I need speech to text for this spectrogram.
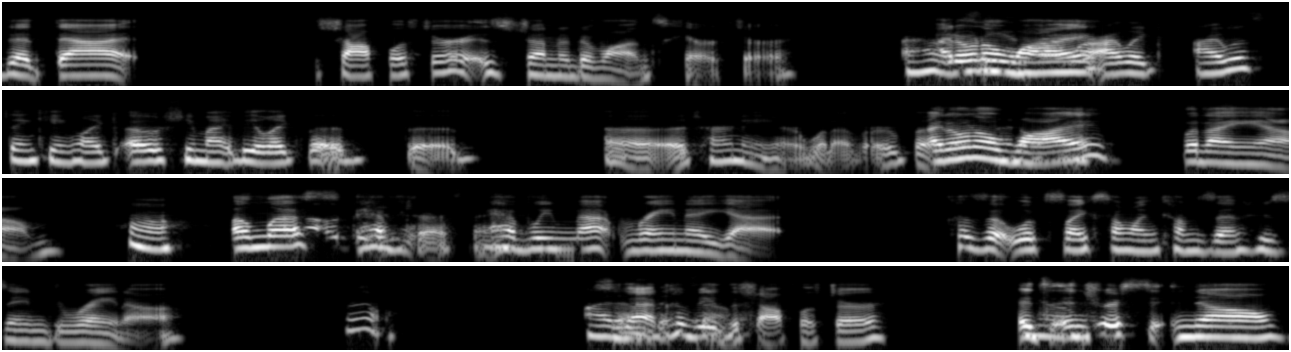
that that shoplifter is Jenna Dewan's character. I don't know see, why. I like I was thinking like, oh, she might be like the the uh, attorney or whatever. But I don't know why, but I am. Huh. Unless That would be have have we met Raina yet? Because it looks like someone comes in who's named Raina. Oh. I So that could be so. the shoplifter. It's No. interesting. No,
